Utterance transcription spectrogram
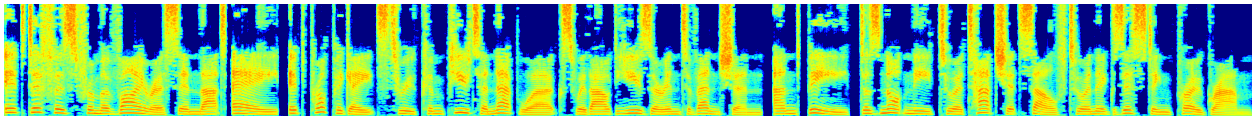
It differs from a virus in that a, it propagates through computer networks without user intervention, and b, does not need to attach itself to an existing program.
